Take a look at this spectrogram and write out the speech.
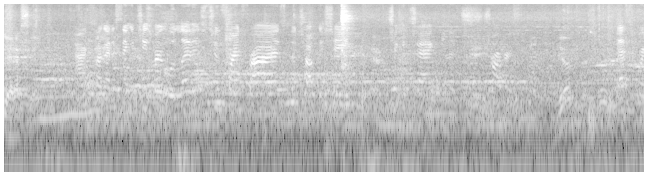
Yeah, that's it. Alright, so I got a single cheeseburger with lettuce, two french fries, a chocolate shake, chicken shack, and a shake. Yep, that's. That's for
